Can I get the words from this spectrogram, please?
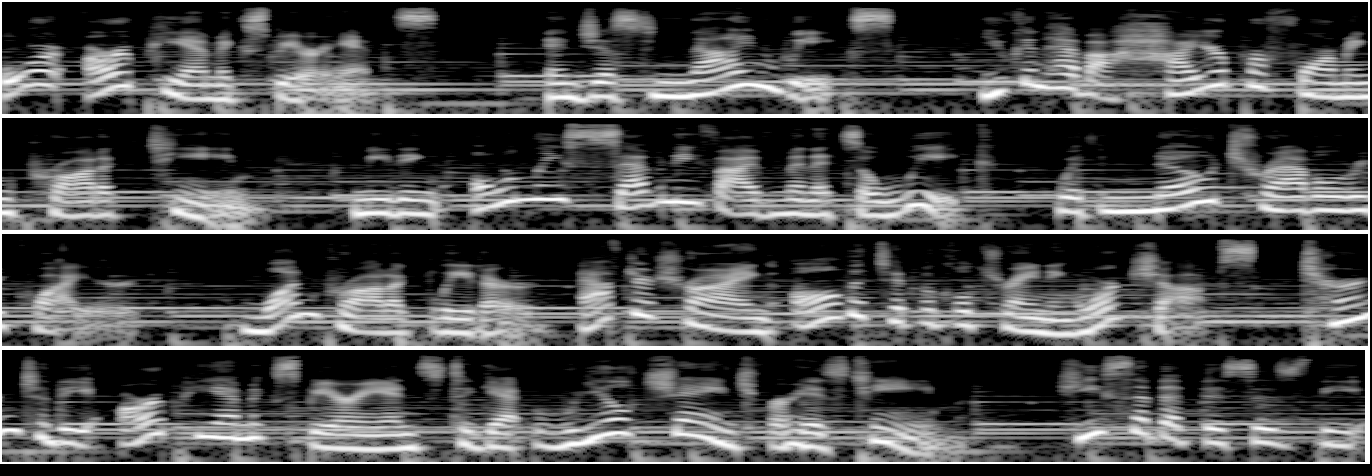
or RPM experience. In just nine weeks, you can have a higher performing product team, meeting only 75 minutes a week with no travel required. One product leader, after trying all the typical training workshops, turned to the RPM experience to get real change for his team. He said that this is the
